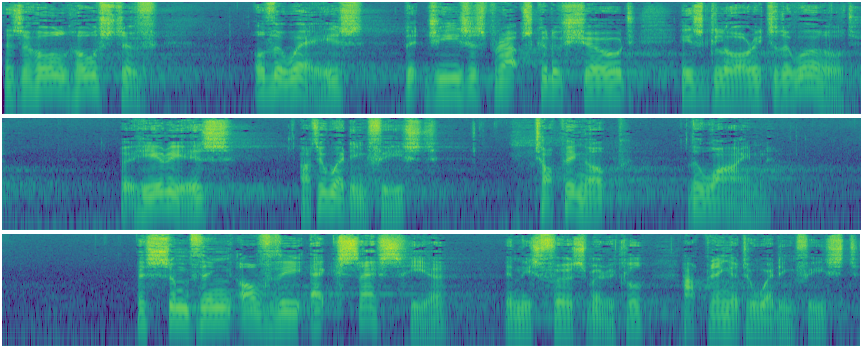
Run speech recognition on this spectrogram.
There's a whole host of other ways that Jesus perhaps could have showed his glory to the world. But here he is at a wedding feast topping up the wine. There's something of the excess here in this first miracle happening at a wedding feast.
